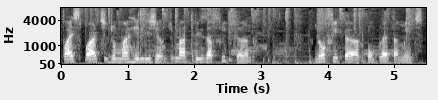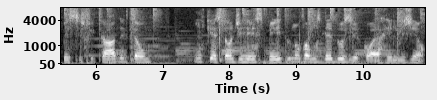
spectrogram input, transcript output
faz parte de uma religião de matriz africana. Não fica completamente especificado, então, em questão de respeito, não vamos deduzir qual é a religião.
